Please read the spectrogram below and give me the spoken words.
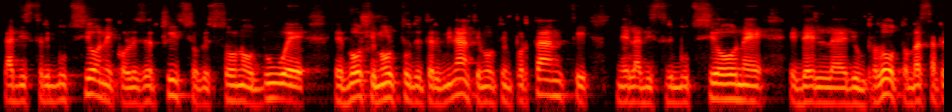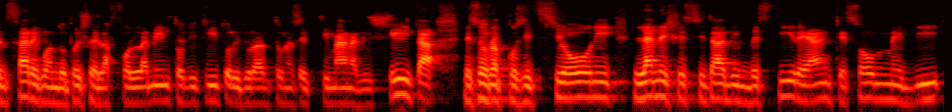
la distribuzione, con l'esercizio, che sono due eh, voci molto determinanti, molto importanti nella distribuzione del, di un prodotto. Basta pensare quando poi c'è l'affollamento di titoli durante una settimana di uscita, le sovrapposizioni, la necessità di investire anche somme di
